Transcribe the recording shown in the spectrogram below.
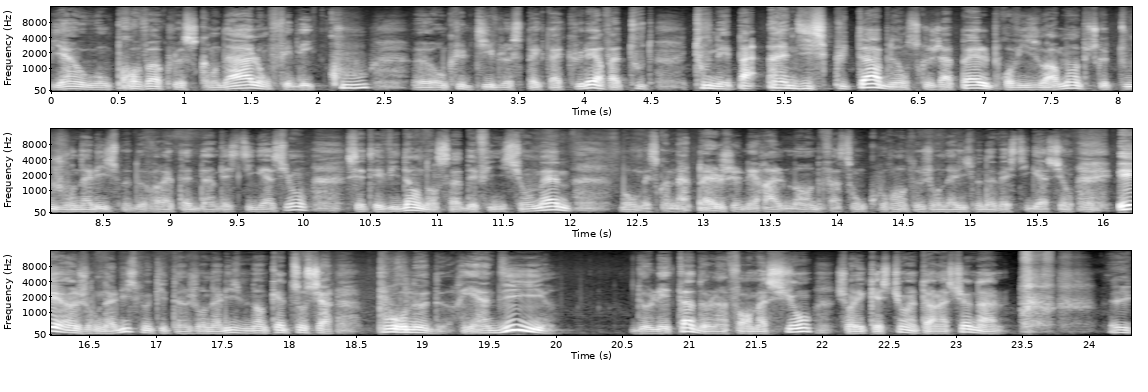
bien où on provoque le scandale, on fait des coups, euh, on cultive le spectaculaire. Enfin, tout, tout n'est pas indiscutable dans ce que j'appelle provisoirement puisque tout journalisme devrait être d'investigation, c'est évident dans sa définition même, bon, mais ce qu'on appelle généralement de façon courante le journalisme d'investigation, et un journalisme qui est un journalisme d'enquête sociale, pour ne rien dire de l'état de l'information sur les questions internationales. Et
